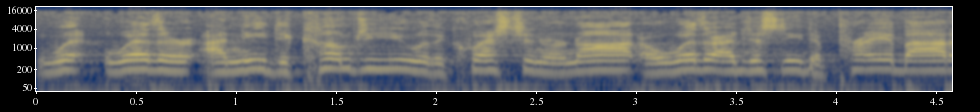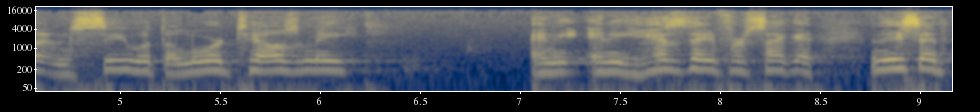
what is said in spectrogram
whether I need to come to you with a question or not, or whether I just need to pray about it and see what the Lord tells me. And he, and he hesitated for a second. And he said,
